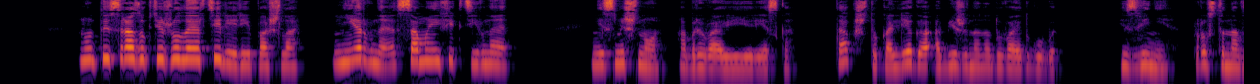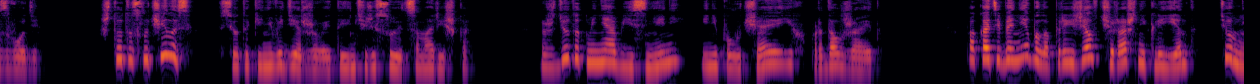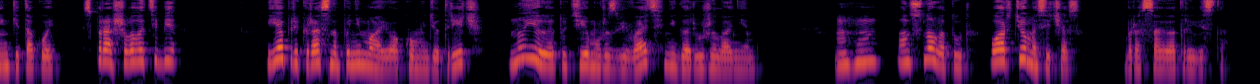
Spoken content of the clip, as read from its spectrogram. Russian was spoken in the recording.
«Ну ты сразу к тяжелой артиллерии пошла», Нервная, самая эффективная. Не смешно, обрываю ее резко. Так, что коллега обиженно надувает губы. Извини, просто на взводе. Что-то случилось? Все-таки не выдерживает и интересуется Маришка. Ждет от меня объяснений и, не получая их, продолжает. Пока тебя не было, приезжал вчерашний клиент, темненький такой, спрашивал о тебе. Я прекрасно понимаю, о ком идет речь, но и эту тему развивать не горю желанием. «Угу, он снова тут, у Артема сейчас», — бросаю отрывисто.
